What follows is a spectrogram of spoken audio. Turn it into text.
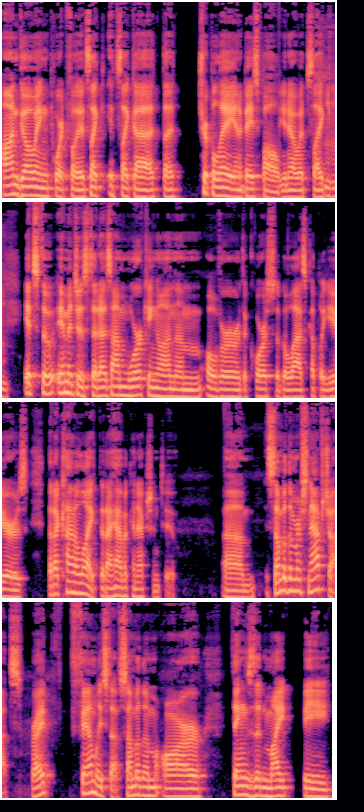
ongoing portfolio. It's like it's like a the AAA in a baseball. You know, it's like mm-hmm. it's the images that as I'm working on them over the course of the last couple of years that I kind of like, that I have a connection to. Um, some of them are snapshots, right? Family stuff. Some of them are things that might be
